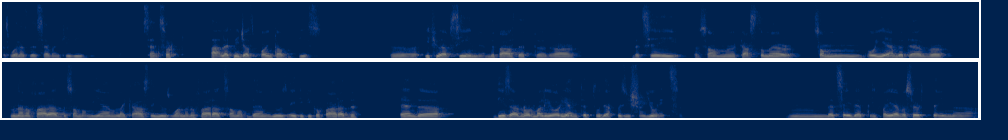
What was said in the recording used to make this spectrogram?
as well as the 7 kV sensor. Ah, let me just point out this. Uh, if you have seen in the past that uh, there are, let's say, uh, some customer, some OEM that have uh, two nanofarad, some OEM like us, they use one nanofarad, some of them use 80 picofarad. And uh, these are normally oriented to the acquisition units. Mm, let's say that if I have a certain uh,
